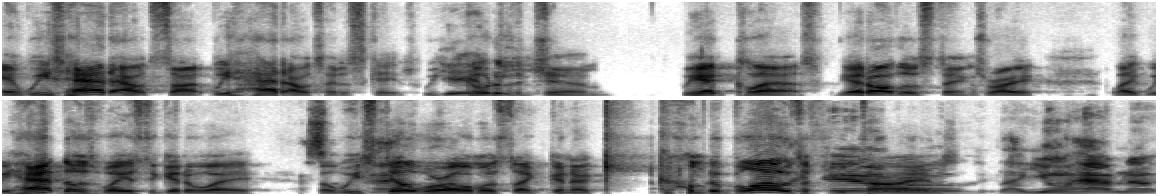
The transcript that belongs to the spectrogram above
And we've had outside, we had outside escapes. We could Yeah, go to we- the gym. We had class. We had all those things, right? Like we had those ways to get away, but we still were almost like gonna come to blows a few yeah, times. bro, Like you don't have no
